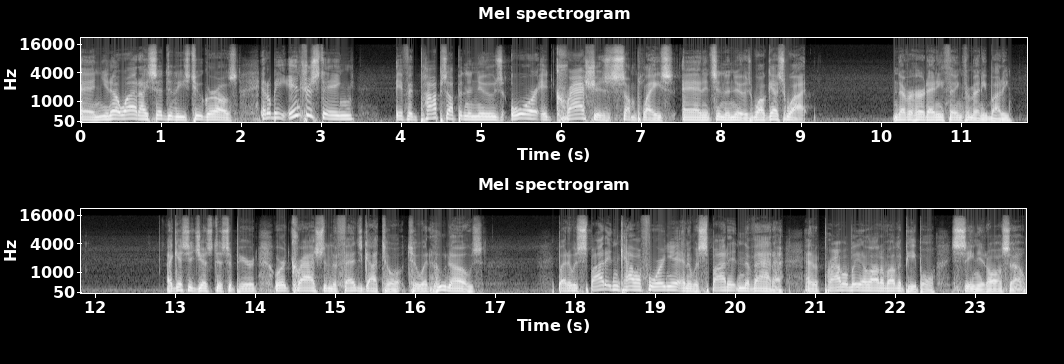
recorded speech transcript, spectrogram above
And you know what? I said to these two girls, it'll be interesting if it pops up in the news or it crashes someplace and it's in the news. Well, guess what? Never heard anything from anybody. I guess it just disappeared or it crashed and the feds got to, to it. Who knows? But it was spotted in California and it was spotted in Nevada. And probably a lot of other people seen it also.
